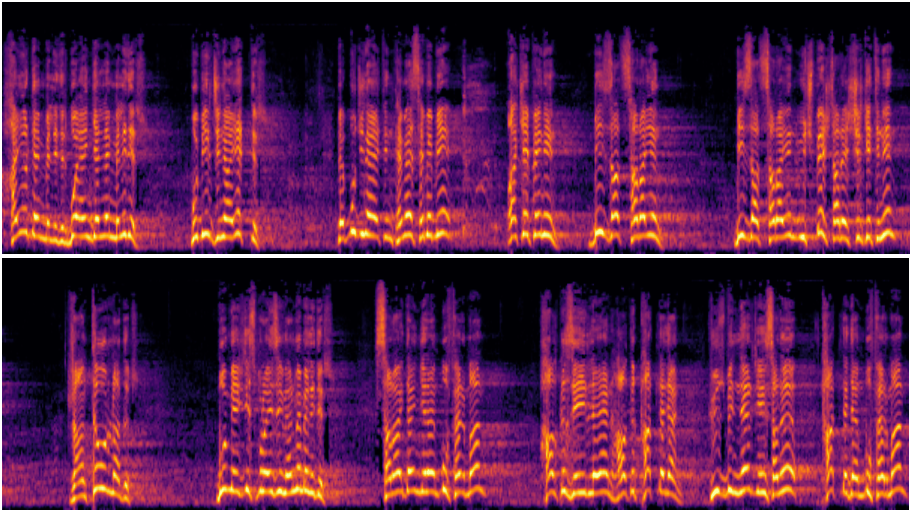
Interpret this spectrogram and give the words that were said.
hayır denmelidir. Bu engellenmelidir. Bu bir cinayettir. Ve bu cinayetin temel sebebi AKP'nin bizzat sarayın bizzat sarayın 3-5 tane şirketinin rantı uğrunadır. Bu meclis buna izin vermemelidir. Saraydan gelen bu ferman halkı zehirleyen, halkı katleden, yüz binlerce insanı katleden bu ferman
